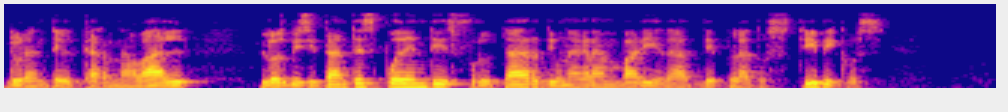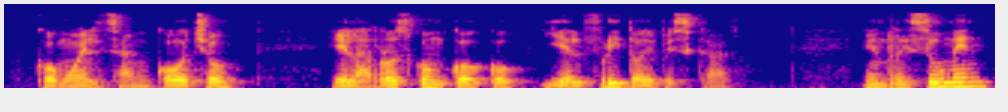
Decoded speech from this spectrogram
Durante el carnaval, los visitantes pueden disfrutar de una gran variedad de platos típicos, como el sancocho, el arroz con coco y el frito de pescado. En resumen,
